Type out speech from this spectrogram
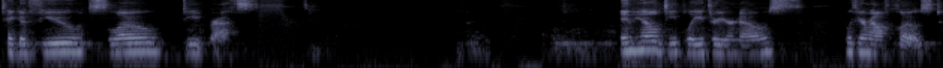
Take a few slow, deep breaths. Inhale deeply through your nose with your mouth closed.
